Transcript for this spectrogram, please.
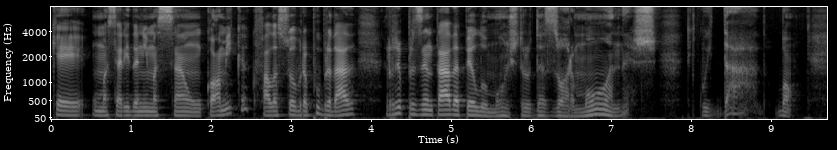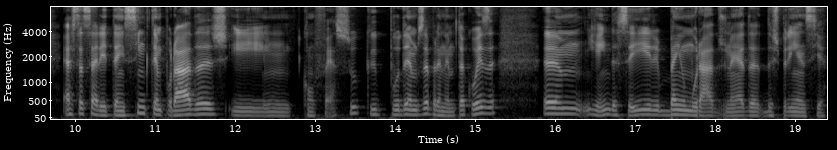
que é uma série de animação cómica que fala sobre a puberdade representada pelo monstro das hormonas. Cuidado! Bom, esta série tem 5 temporadas e hum, confesso que podemos aprender muita coisa um, e ainda sair bem-humorados né, da, da, experiência.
